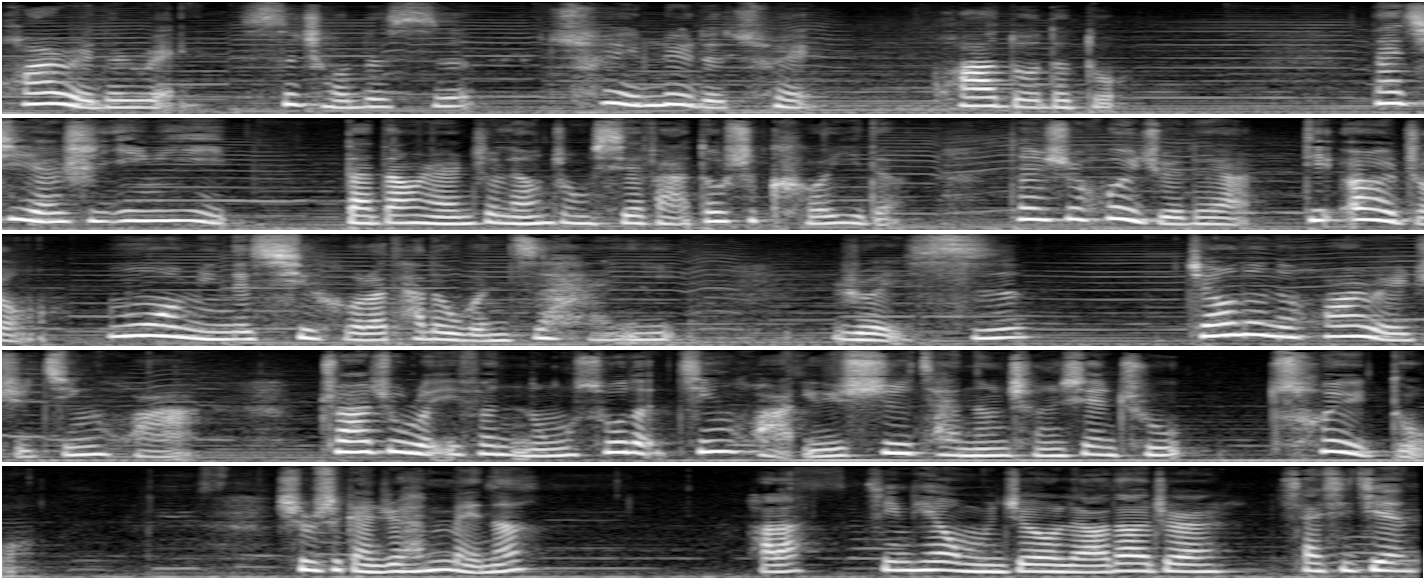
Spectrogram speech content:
花蕊的蕊，丝绸的丝，翠绿的翠，花朵的朵。那既然是音译，那当然这两种写法都是可以的。但是会觉得呀，第二种莫名的契合了它的文字含义。蕊丝，娇嫩的花蕊指精华，抓住了一份浓缩的精华，于是才能呈现出翠朵，是不是感觉很美呢？好了，今天我们就聊到这儿，下期见，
